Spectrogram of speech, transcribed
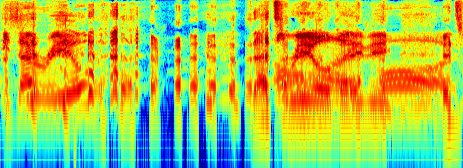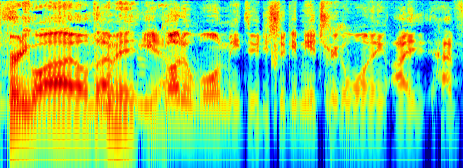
Is that real? That's Oh real, baby. God. it's pretty wild. I mean, You yeah. gotta warn me, dude. You should give me a trigger warning. I have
